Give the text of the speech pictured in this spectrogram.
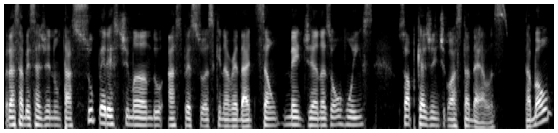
para saber se a gente não tá superestimando as pessoas que na verdade são medianas ou ruins só porque a gente gosta delas tá bom?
